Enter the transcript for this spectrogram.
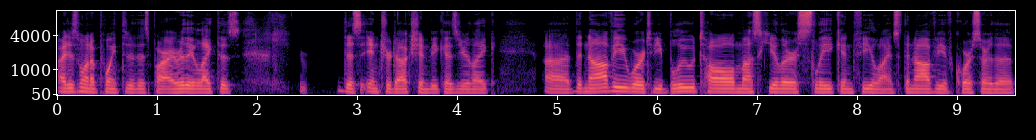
I just want to point to this part. I really like this this introduction because you're like, uh, the Na'vi were to be blue, tall, muscular, sleek, and feline. So the Na'vi, of course, are the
